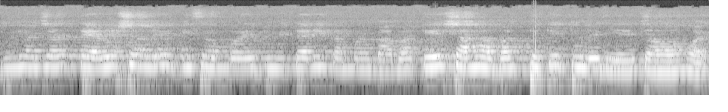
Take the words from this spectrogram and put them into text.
দুই হাজার তেরো সালে ডিসেম্বরের দুই তারিখ আমার বাবাকে শাহবাগ থেকে তুলে নিয়ে যাওয়া হয়।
